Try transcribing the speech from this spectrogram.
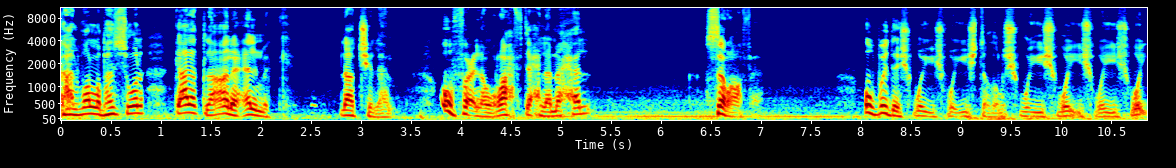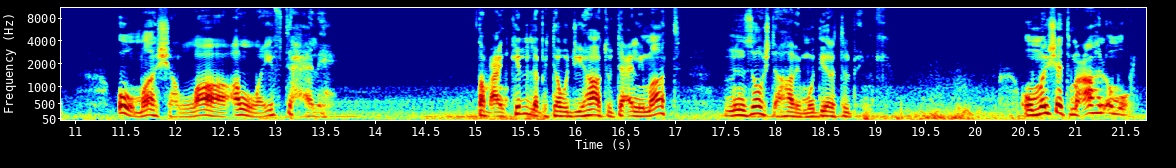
قال والله بهالسهولة قالت لا أنا علمك لا تشيل هم. وفعلا راح فتح له محل صرافة. وبدأ شوي شوي يشتغل شوي شوي شوي شوي وما شاء الله الله يفتح عليه. طبعا كله بتوجيهات وتعليمات من زوجته هذه مديرة البنك. ومشت معاه الأمور.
